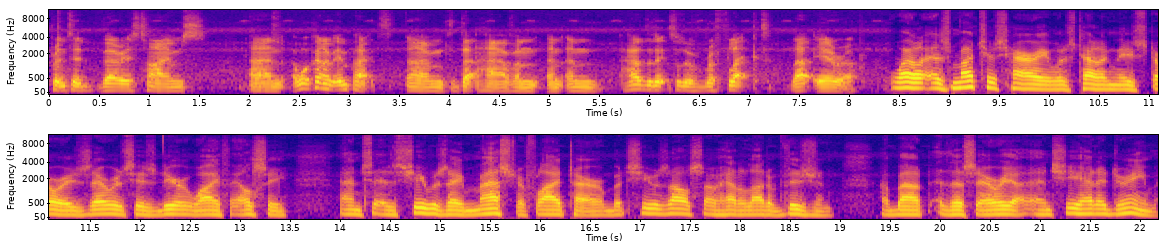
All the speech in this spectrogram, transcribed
printed various times. And what kind of impact um, did that have, and, and, and how did it sort of reflect that era? Well, as much as Harry was telling these stories, there was his dear wife, Elsie, and says she was a master fly tyer, but she was also had a lot of vision about this area, and she had a dream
